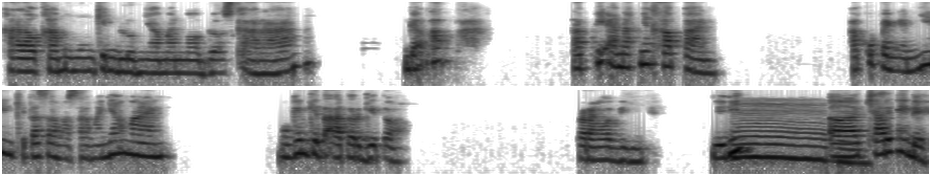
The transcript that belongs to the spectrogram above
Kalau kamu mungkin belum nyaman ngobrol sekarang, nggak apa-apa tapi anaknya kapan? Aku pengennya yang kita sama-sama nyaman. Mungkin kita atur gitu. Kurang lebih. Jadi hmm. uh, cari deh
